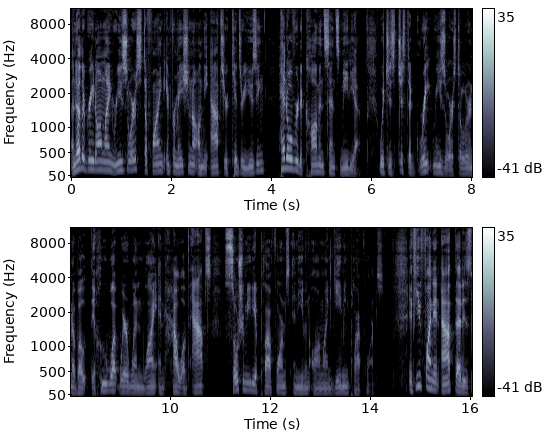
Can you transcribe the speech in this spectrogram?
Another great online resource to find information on the apps your kids are using head over to Common Sense Media, which is just a great resource to learn about the who, what, where, when, why, and how of apps, social media platforms, and even online gaming platforms. If you find an app that is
